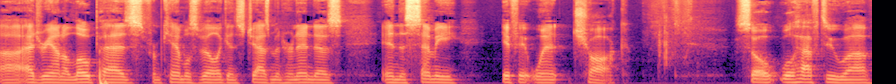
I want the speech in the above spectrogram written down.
uh, Adriana Lopez from Campbellsville against Jasmine Hernandez in the semi if it went chalk. So we'll have to uh,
